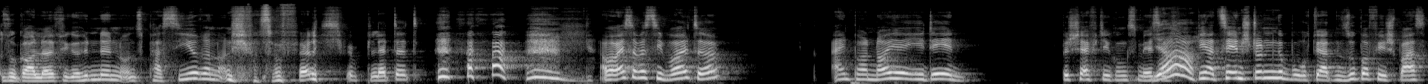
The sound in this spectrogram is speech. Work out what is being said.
sogar läufige Hündinnen uns passieren und ich war so völlig beplättet. Aber weißt du, was sie wollte? Ein paar neue Ideen. Beschäftigungsmäßig. Ja. Die hat zehn Stunden gebucht. Wir hatten super viel Spaß.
